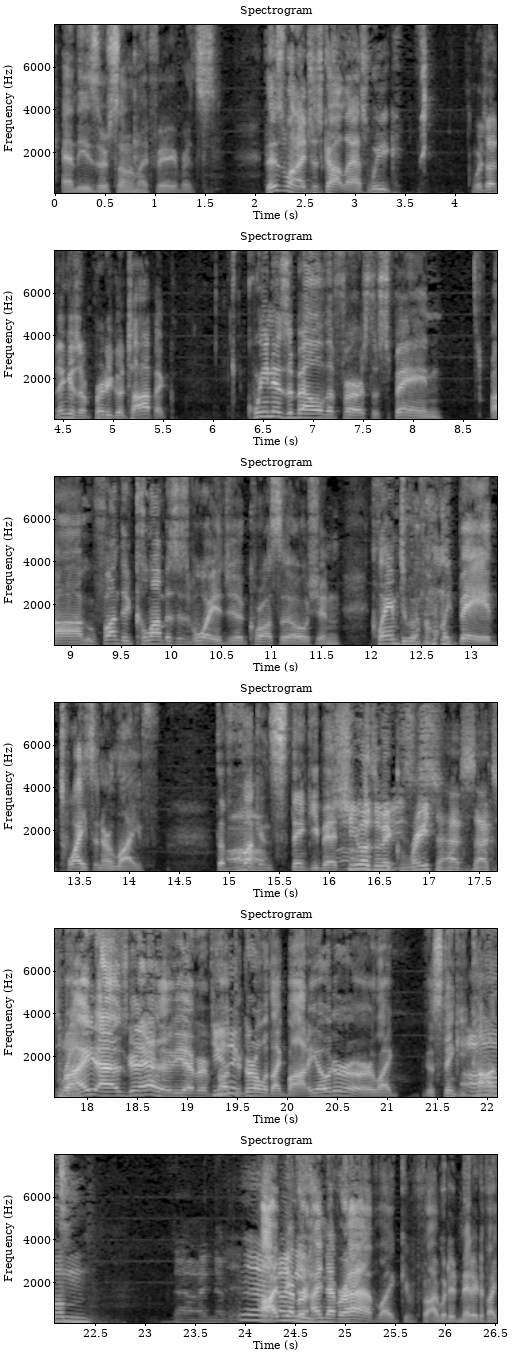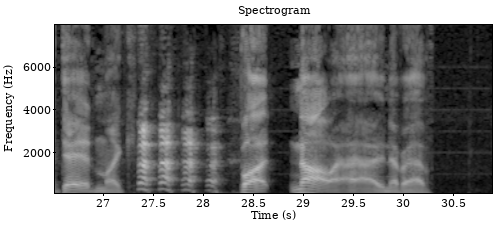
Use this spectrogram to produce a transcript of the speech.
and these are some of my favorites. This one I just got last week, which I think is a pretty good topic. Queen Isabella I of Spain, uh, who funded Columbus's voyage across the ocean, claimed to have only bathed twice in her life. The Oh. fucking stinky bitch. She must have been great to have sex with. Right? I was gonna ask, have you ever Do you fucked a think- girl with like body odor or like a stinky cunt? Um, No, I never. eh, I've I never, mean- I never have. Like, if I would admit it if I did, and like, but no, I, I never have.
